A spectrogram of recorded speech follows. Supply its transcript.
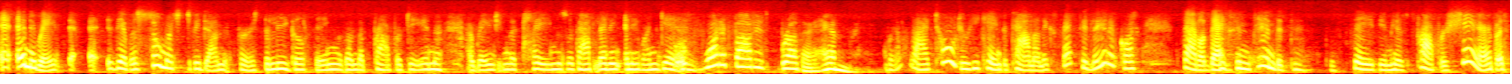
A- anyway, uh, there was so much to be done at first the legal things on the property and uh, arranging the claims without letting anyone guess. Well, what about his brother, Henry? Well, I told you he came to town unexpectedly, and of course, Saddlebags intended to, to save him his proper share, but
